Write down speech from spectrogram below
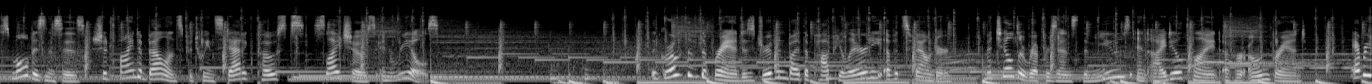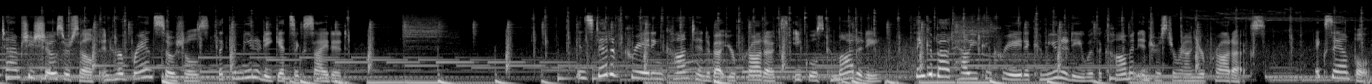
small businesses should find a balance between static posts, slideshows, and reels. The growth of the brand is driven by the popularity of its founder. Matilda represents the muse and ideal client of her own brand. Every time she shows herself in her brand's socials, the community gets excited. Instead of creating content about your products equals commodity, think about how you can create a community with a common interest around your products. Example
